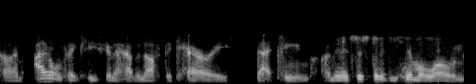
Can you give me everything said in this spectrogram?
time, I don't think he's going to have enough to carry that team. I mean, it's just going to be him alone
